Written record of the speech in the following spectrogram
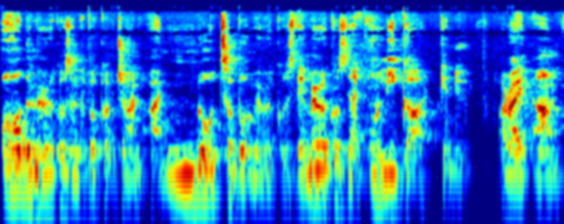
all the miracles in the book of John are notable miracles. They're miracles that only God can do. All right. Um,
